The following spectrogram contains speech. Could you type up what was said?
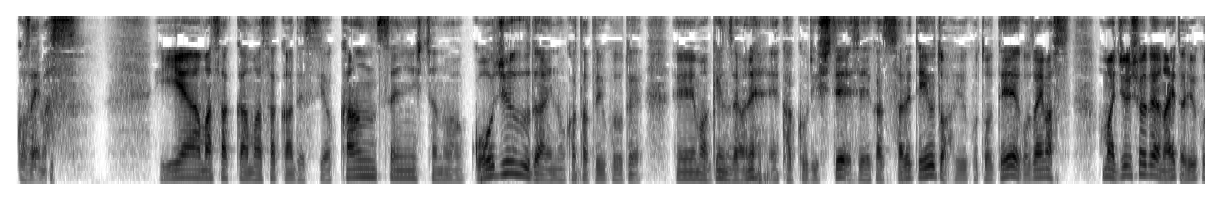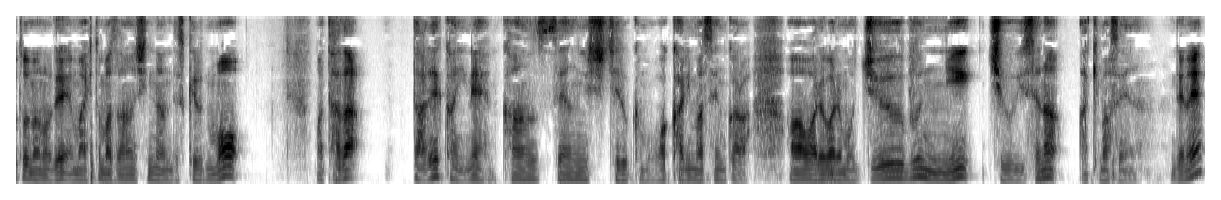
ございます。いやー、まさかまさかですよ。感染したのは50代の方ということで、えー、まあ現在はね、隔離して生活されているということでございます。まあ重症ではないということなので、まあひとまず安心なんですけれども、まあただ、誰かにね、感染してるかもわかりませんから、我々も十分に注意せなあきません。でね、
